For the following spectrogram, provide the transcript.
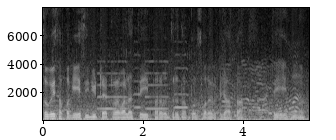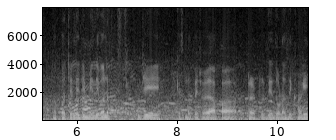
ਸੋ ਗਾਇਸ ਆਪਾਂ ਗਏ ਸੀ ਜੀ ਟਰੈਕਟਰ ਵੱਲ ਤੇ ਪਰ ਉਧਰ ਤਾਂ ਪੁਲਿਸ ਵਾਲਿਆਂ ਨੇ ਭਜਾਤਾ ਤੇ ਹੁਣ ਆਪਾਂ ਚੱਲੇ ਜੀ ਮੇਲੇ ਵੱਲ। ਜੇ ਕਿਸਮਤ ਵਿੱਚ ਹੋਇਆ ਆਪਾਂ ਟਰੈਕਟਰ ਦੀ ਦੌੜਾ ਦੇਖਾਂਗੇ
